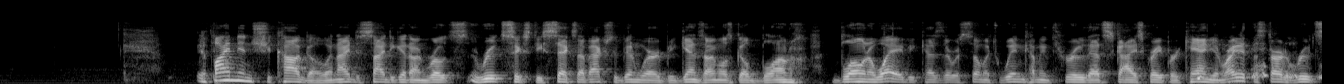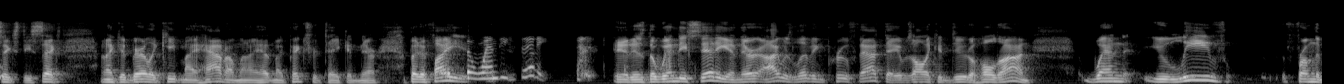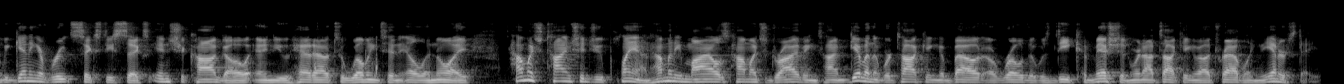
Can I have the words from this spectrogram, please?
If I'm in Chicago and I decide to get on Route, Route 66, I've actually been where it begins. I almost go blown blown away because there was so much wind coming through that skyscraper canyon right at the start of Route 66, and I could barely keep my hat on when I had my picture taken there. But if I the Windy City. it is the Windy City, and there I was living proof that day. It was all I could do to hold on. When you leave from the beginning of Route 66 in Chicago and you head out to Wilmington, Illinois how much time should you plan? How many miles, how much driving time, given that we're talking about a road that was decommissioned? We're not talking about traveling the interstate.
